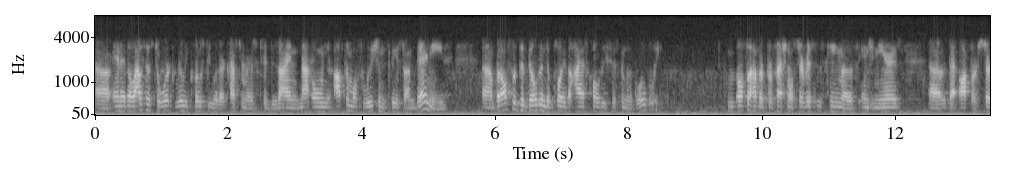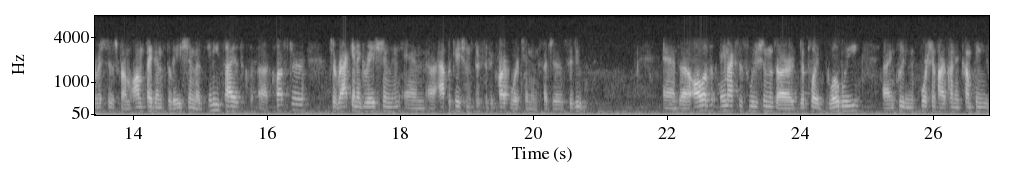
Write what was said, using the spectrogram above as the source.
uh, and it allows us to work really closely with our customers to design not only optimal solutions based on their needs, uh, but also to build and deploy the highest quality systems globally. We also have a professional services team of engineers uh, that offer services from on-site installation of any size uh, cluster to rack integration and application-specific hardware tuning, such as Hadoop. And uh, all of AMAX's solutions are deployed globally, uh, including Fortune 500 companies,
